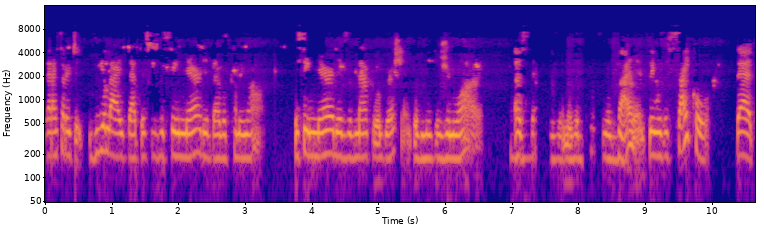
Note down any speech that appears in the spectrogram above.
that I started to realize that this was the same narrative that was coming on. The same narratives of macroaggressions, of misogynoir, mm-hmm. of sexism, of abuse, of violence. There was a cycle that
